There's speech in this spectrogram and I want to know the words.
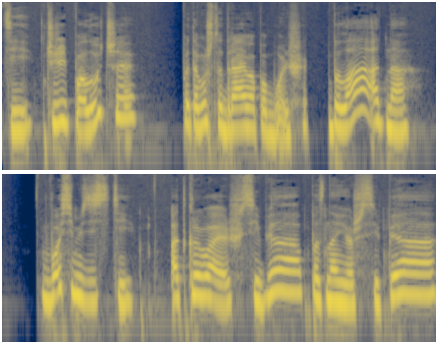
10. Чуть-чуть получше, потому что драйва побольше. Была одна. 8 из 10. Открываешь себя, познаешь себя,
